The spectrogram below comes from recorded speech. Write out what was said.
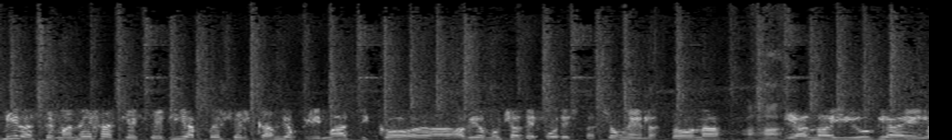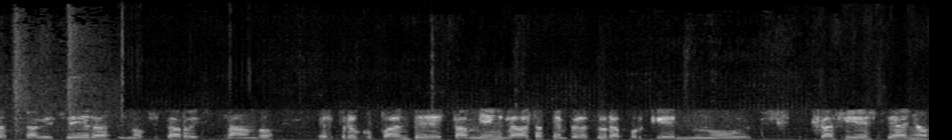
Mira, se maneja que sería pues el cambio climático, ha habido mucha deforestación en la zona, ya no hay lluvia en las cabeceras, no se está registrando. Es preocupante también la alta temperatura porque no, casi este año,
